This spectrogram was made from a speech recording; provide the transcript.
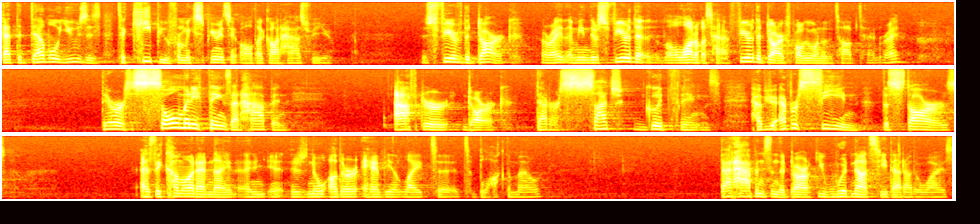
that the devil uses to keep you from experiencing all that God has for you. There's fear of the dark, all right? I mean, there's fear that a lot of us have. Fear of the dark is probably one of the top 10, right? There are so many things that happen after dark that are such good things. Have you ever seen the stars as they come out at night and there's no other ambient light to, to block them out? That happens in the dark. You would not see that otherwise.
